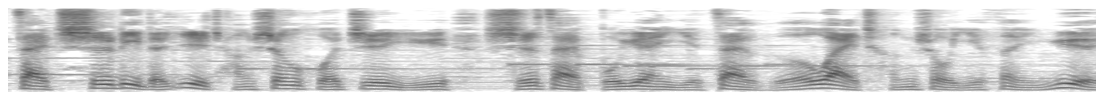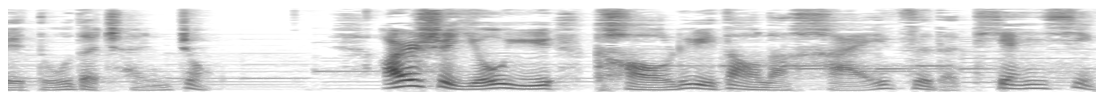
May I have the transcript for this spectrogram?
在吃力的日常生活之余，实在不愿意再额外承受一份阅读的沉重，而是由于考虑到了孩子的天性。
